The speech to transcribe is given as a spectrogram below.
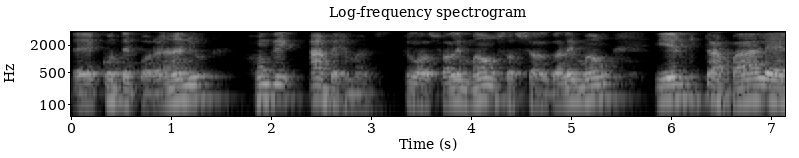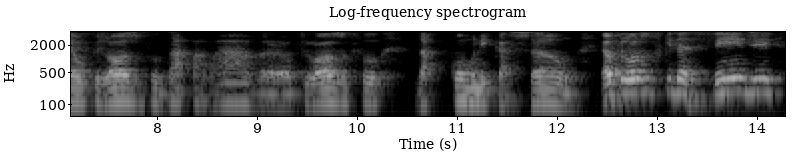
é, contemporâneo, Hungry Habermas, filósofo alemão, sociólogo alemão, e ele que trabalha é o filósofo da palavra, o filósofo da comunicação, é o filósofo que defende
